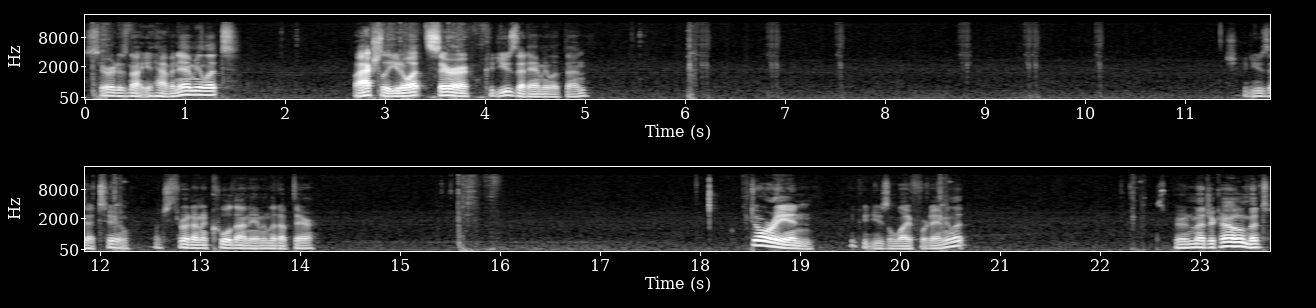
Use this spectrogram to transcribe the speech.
Sera does not yet have an amulet. Well, actually, you know what? Sera could use that amulet then. She could use that too. Why don't you throw it on a cooldown amulet up there? Dorian. You could use a life ward amulet. Spirit magic helmet.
